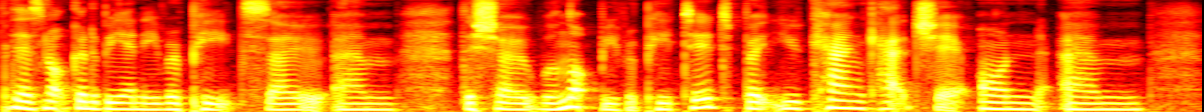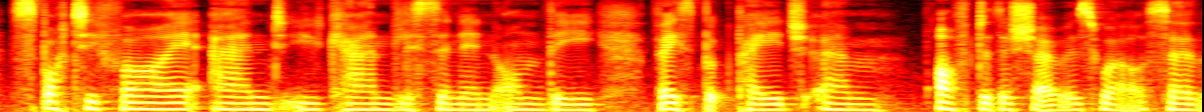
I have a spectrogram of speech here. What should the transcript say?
there's not going to be any repeats, so um, the show will not be repeated, but you can catch it on um, Spotify and you can listen in on the Facebook page um, after the show as well. So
